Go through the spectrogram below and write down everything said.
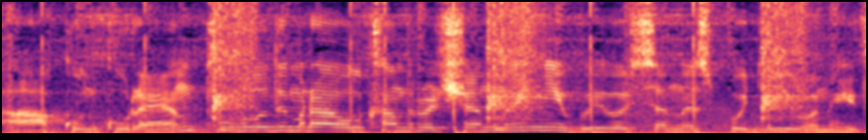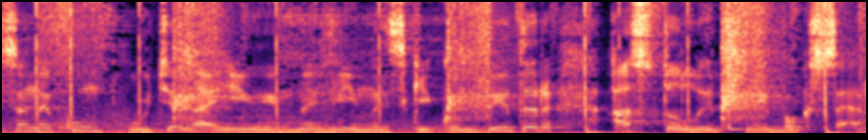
А конкурент у Володимира Олександровича нині виявився несподіваний. Це не кум Путіна і не вінницький кондитер, а столичний боксер.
